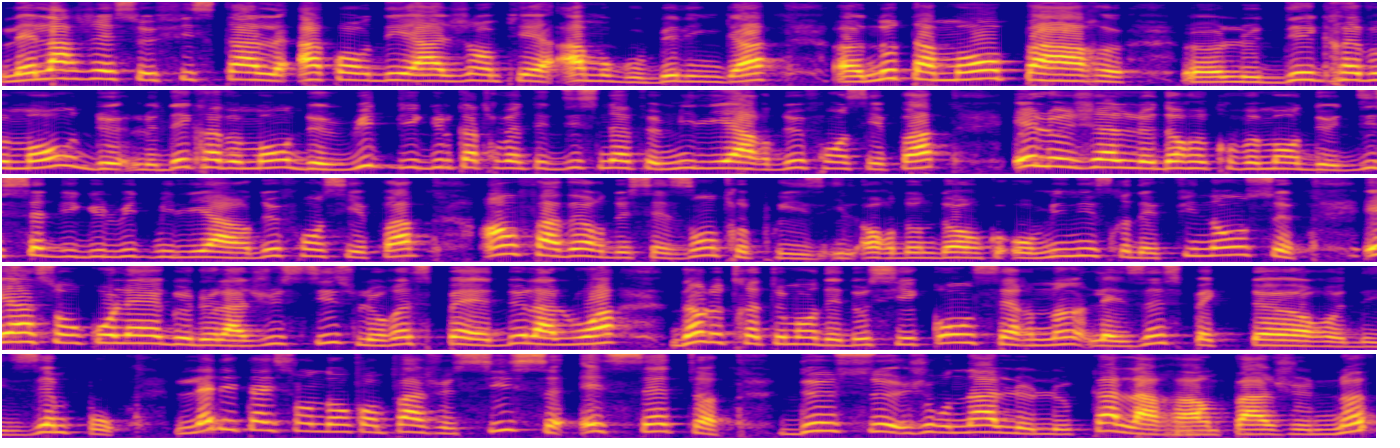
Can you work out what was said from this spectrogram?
les largesses fiscales accordées à Jean-Pierre Amougou Bellinga, euh, notamment par euh, le dégrèvement de le dégrèvement de 8,99 milliards de francs CFA et le gel d'un recouvrement de 17,8 milliards de francs CFA en faveur de ces entreprises. Il ordonne donc au ministre des Finances et à son collègue de la Justice le respect de la loi dans le traitement des dossiers concernant les inspecteurs des impôts. Les détails sont donc en page 6 et 7 de ce journal Le Calara. En page 9,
